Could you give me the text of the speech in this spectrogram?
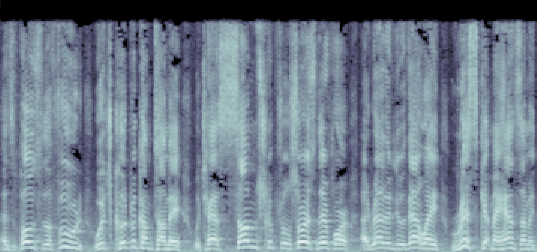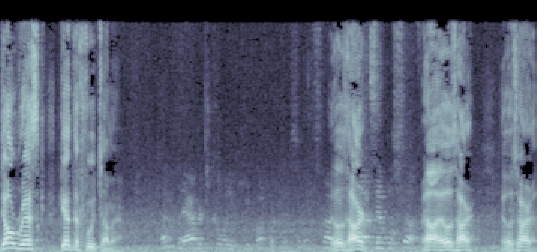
as opposed to the food which could become tame, which has some scriptural source, and therefore, I'd rather do it that way. Risk get my hands tame. Don't risk get the food tame. How did the average keep up with this? I mean, it's not, It was hard. simple stuff. No, it was hard. It was hard.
